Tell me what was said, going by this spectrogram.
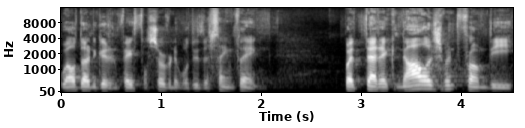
well done, good and faithful servant, it will do the same thing. But that acknowledgement from the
